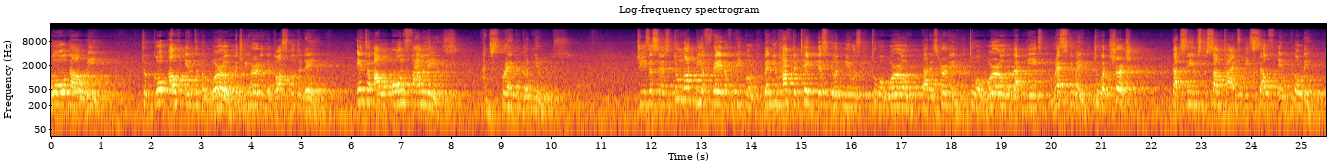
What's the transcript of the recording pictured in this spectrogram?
bold are we to go out into the world, which we heard in the gospel today, into our own families and spread the good news? Jesus says, do not be afraid of people when you have to take this good news to a world that is hurting, to a world that needs rescuing, to a church that seems to sometimes be self-imploding.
